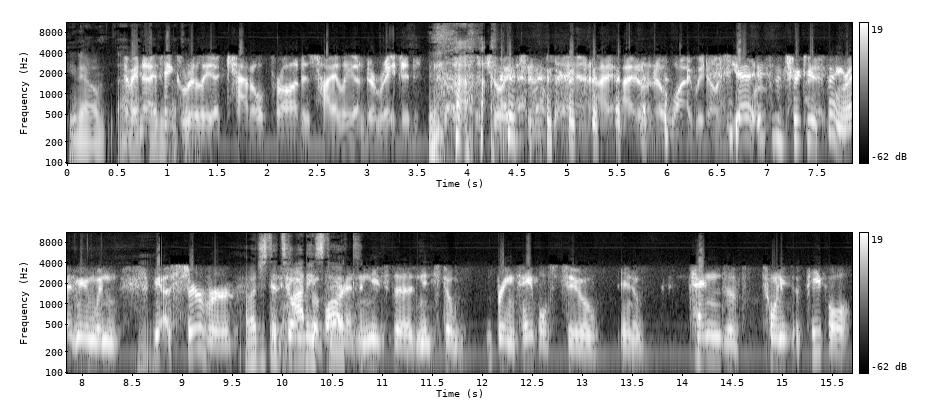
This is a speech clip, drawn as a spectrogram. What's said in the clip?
you know uh, I mean, I think about that. really a cattle prod is highly underrated for those situations, and I, I don't know why we don't. see Yeah, it's the trickiest thing, right? I mean, when yeah, a server How about just a is going to a bar stick? and needs to needs to bring tables to you know tens of twenties of people,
